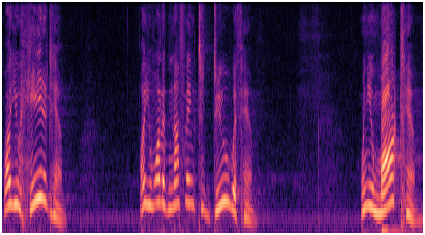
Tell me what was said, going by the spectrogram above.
while you hated Him, while you wanted nothing to do with Him, when you mocked Him,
